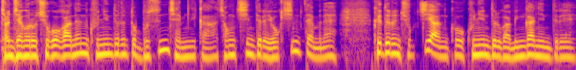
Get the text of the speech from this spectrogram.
전쟁으로 죽어가는 군인들은 또 무슨 죄입니까? 정치인들의 욕심 때문에 그들은 죽지 않고 군인들과 민간인들의 이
